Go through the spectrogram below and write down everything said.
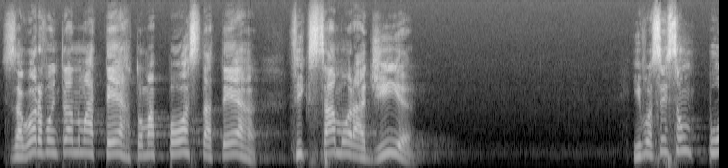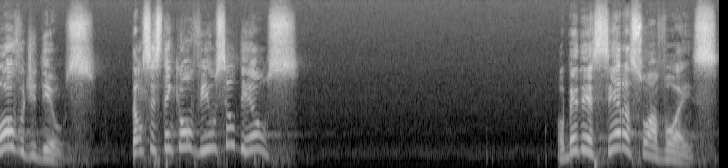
Vocês agora vão entrar numa terra, tomar posse da terra, fixar moradia. E vocês são um povo de Deus. Então vocês têm que ouvir o seu Deus. Obedecer a sua voz.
